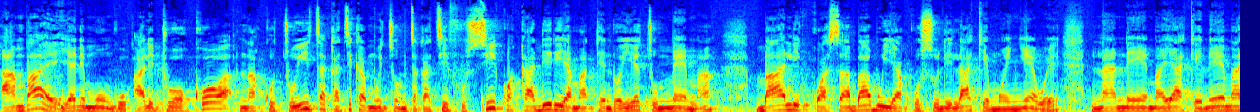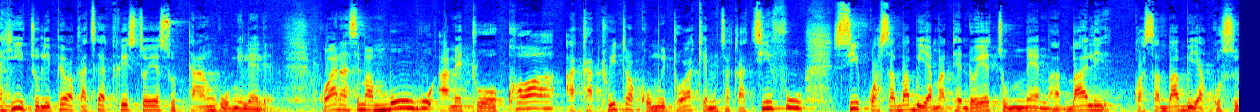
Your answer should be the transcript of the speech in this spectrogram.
ambaye yani mungu alituokoa na kutuita katika mwito mtakatifu si kwa kadiri ya matendo yetu mema bali kwa sababu ya kusudi lake mwenyewe na neema yake. Neema hii tulipewa katika kristo yesu tangu milele. Kwa anasema mungu ametuokoa akatuita kwa mwito wake mtakatifu si kwa sababu ya matendo yetu mema bali kwa sababu ya kusudi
